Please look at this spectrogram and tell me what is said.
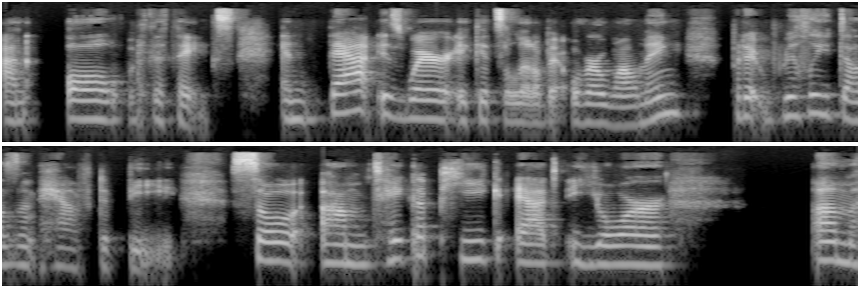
on all of the things? And that is where it gets a little bit overwhelming but it really doesn't have to be. So um, take a peek at your um,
